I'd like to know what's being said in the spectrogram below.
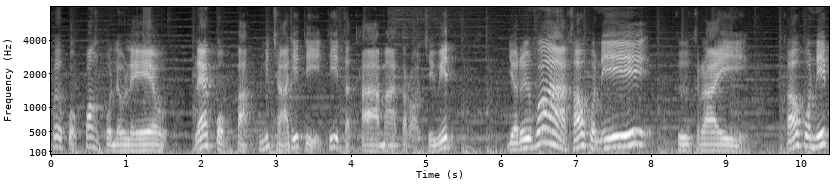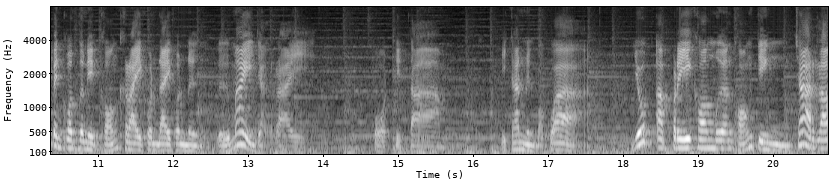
เพื่อปกป้องคนเร็วๆ และปกปักมิจฉาทิฐิที่ศรัทธามาตลอดชีวิต อย่าลืมว่าเขาคนนี้คือใคร เขาคนนี้เป็นคนสนิทของใครคนใดคนหนึ่งหรือไม่อย่างไร โปรดติดตาม อีกท่านหนึ่งบอกว่า ยุคอปรีคองเมืองของจริง ชาติเรา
